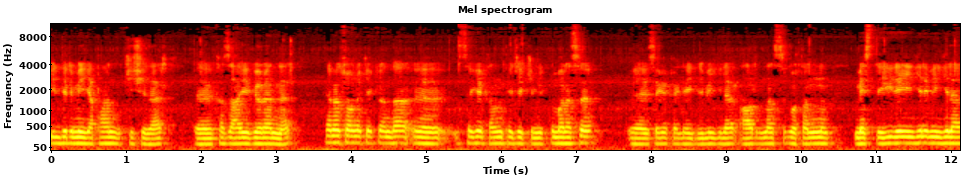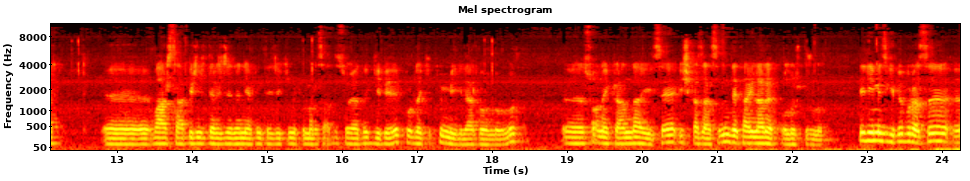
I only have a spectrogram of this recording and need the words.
bildirimi yapan kişiler, e, kazayı görenler. Hemen sonraki ekranda e, SGK'nın TC kimlik numarası, e, SGK ile ilgili bilgiler, ardından sigortanın mesleğiyle ilgili bilgiler, e, varsa birinci dereceden yakın TC kimlik numarası, adı soyadı gibi buradaki tüm bilgiler doldurulur. E, son ekranda ise iş kazasının detayları oluşturulur. Dediğimiz gibi burası e,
